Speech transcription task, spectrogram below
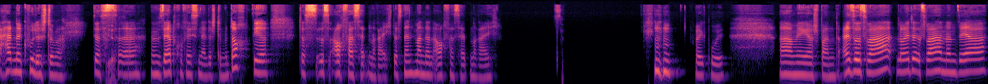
hat eine coole Stimme. Das ist äh, eine sehr professionelle Stimme. Doch, wir, das ist auch facettenreich. Das nennt man dann auch facettenreich. Voll cool. Ah, mega spannend. Also es war, Leute, es war ein sehr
